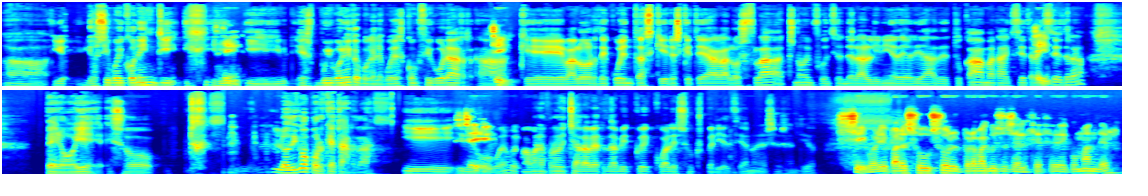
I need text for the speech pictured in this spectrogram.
Ah, yo, sí voy con Indy y, es muy bonito porque le puedes configurar a qué valor de cuentas quieres que te haga los flats, ¿no? En función de la línea de, de tu cámara, etcétera, etcétera. Pero oye, eso lo digo porque tarda. Y, digo, bueno, pues vamos a aprovechar a ver, David, cuál es su experiencia ¿no? en ese sentido. Sí, bueno, yo para eso uso el programa que uso es el CC Commander,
